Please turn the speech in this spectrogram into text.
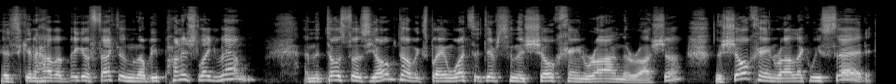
it's going to have a big effect on them. They'll be punished like them. And the Tosfos Yom Tov explain what's the difference between the Shochen Ra and the Rasha. The Shochen Ra, like we said,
